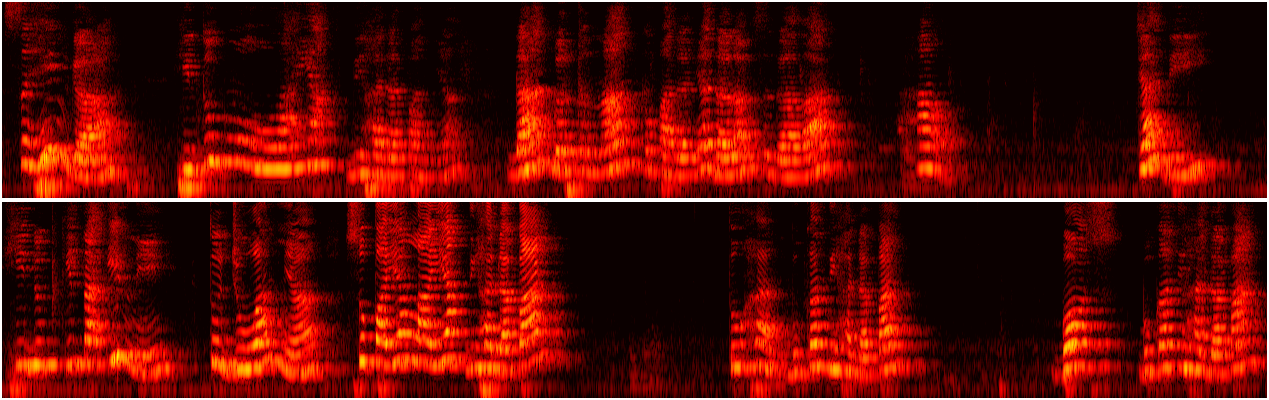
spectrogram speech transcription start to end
Sehingga hidupmu layak di hadapannya dan berkenan kepadanya dalam segala hal. Jadi, hidup kita ini tujuannya supaya layak di hadapan Tuhan, bukan di hadapan bos, bukan di hadapan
